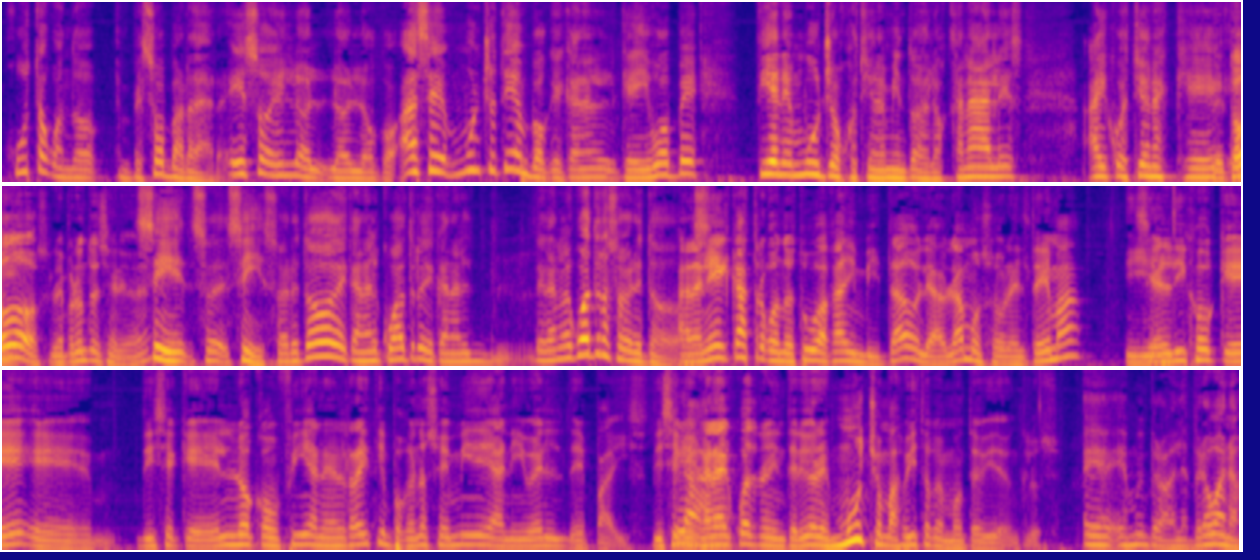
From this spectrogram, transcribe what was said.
justo cuando empezó a perder. Eso es lo, lo loco. Hace mucho tiempo que Canal que Ibope tiene muchos cuestionamientos de los canales. Hay cuestiones que... ¿De todos? Le pregunto en serio, ¿eh? Sí, so- sí, sobre todo de Canal 4 y de Canal, de Canal 4 sobre todo. A Daniel Castro cuando estuvo acá invitado le hablamos sobre el tema y Sí. él dijo que eh, dice que él no confía en el rating porque no se mide a nivel de país. Dice Claro. que Canal 4 en el interior es mucho más visto que en Montevideo incluso. Eh, es muy probable. Pero bueno,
